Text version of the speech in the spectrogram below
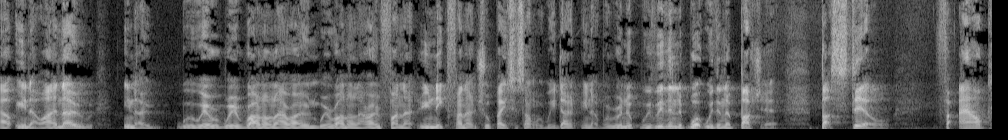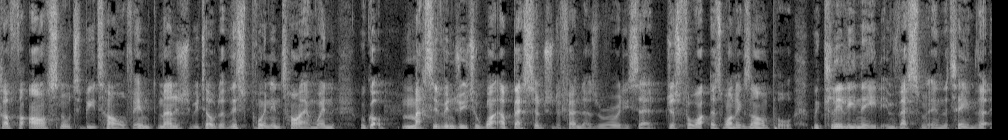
Our, you know I know you know we- we're run on our own we're run on our own finan- unique financial basis aren't we? We don't you know we're in a, we're within work within a budget but still for our club, for Arsenal to be told, for him to manage to be told at this point in time when we've got a massive injury to one, our best central defender, as we've already said, just for one, as one example, we clearly need investment in the team that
